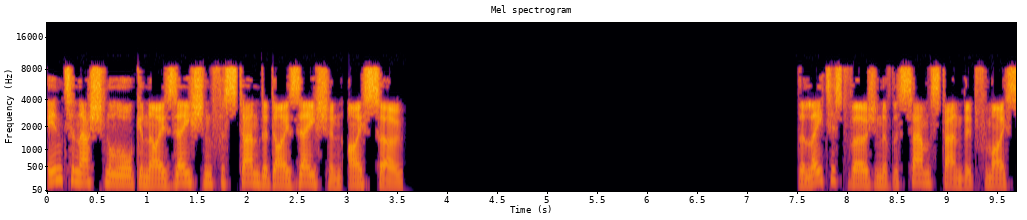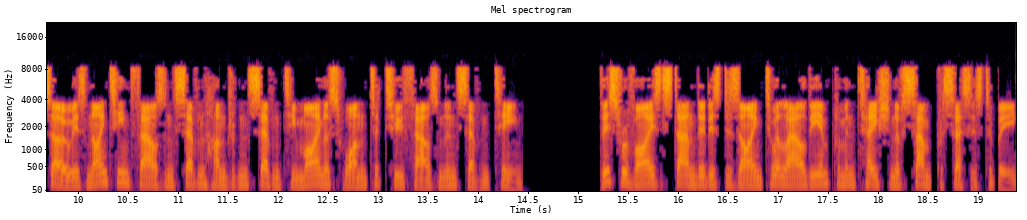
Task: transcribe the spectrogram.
International Organization for Standardization ISO The latest version of the SAM standard from ISO is 19770-1 to 2017. This revised standard is designed to allow the implementation of SAM processes to be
